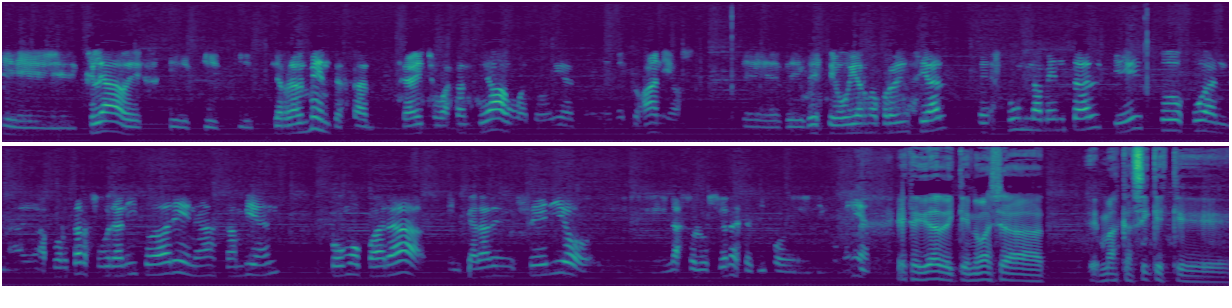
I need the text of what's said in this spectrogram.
eh, claves que, realmente se ha hecho bastante agua todavía en estos años de, este gobierno provincial, es fundamental que todos puedan aportar su granito de arena también como para encarar en serio eh, la solución a este tipo de inconvenientes. Esta idea de que no haya más caciques que,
